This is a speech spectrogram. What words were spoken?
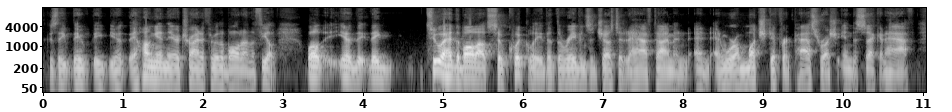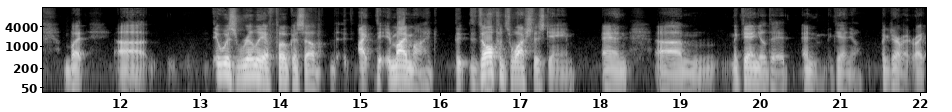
Because they, they, they, you know, they hung in there trying to throw the ball down the field. Well, you know, they, they Tua had the ball out so quickly that the Ravens adjusted at halftime and and and were a much different pass rush in the second half. But uh, it was really a focus of, I, in my mind, the, the Dolphins watched this game, and um, McDaniel did, and McDaniel, McDermott, right?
